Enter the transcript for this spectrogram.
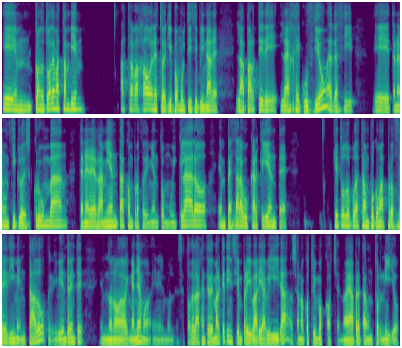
Em, cuando tú además también has trabajado en estos equipos multidisciplinares la parte de la ejecución, es decir, eh, tener un ciclo de Scrum Band, tener herramientas con procedimientos muy claros, empezar a buscar clientes que todo pueda estar un poco más procedimentado, pero evidentemente no nos engañemos, en el sector de la agencia de marketing siempre hay variabilidad, o sea, no construimos coches, no es apretar un tornillo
